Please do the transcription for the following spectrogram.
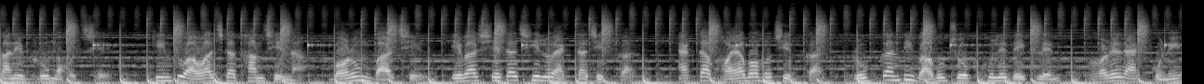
কানে ভ্রম হচ্ছে। কিন্তু আওয়াজটা থামছিল না, বরং বাড়ছিল এবার সেটা ছিল একটা চিৎকার, একটা ভয়াবহ চিৎকার। রূপকান্তি বাবু চোখ খুলে দেখলেন, ঘরের এক কোণে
